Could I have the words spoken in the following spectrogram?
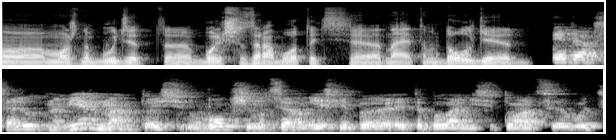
э, можно будет э, больше заработать э, на этом долге. Это абсолютно верно. То есть, в общем и целом, если бы это была не ситуация вот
